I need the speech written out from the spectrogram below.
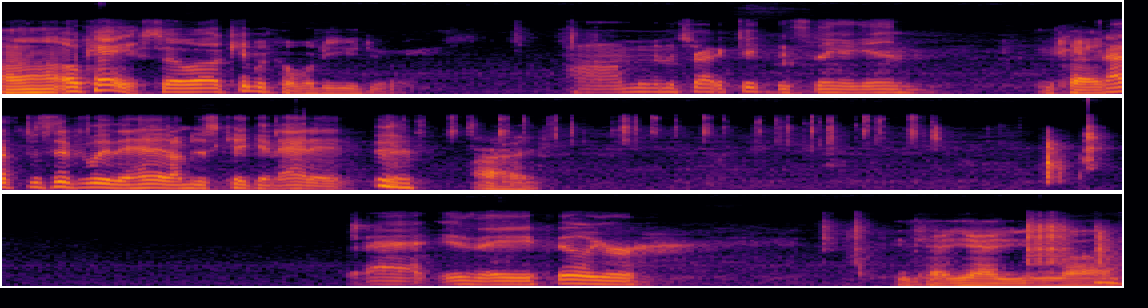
Uh, okay, so uh, Kimiko, what are you doing? Uh, I'm gonna try to kick this thing again. Okay, Not specifically the head. I'm just kicking at it. all right. that is a failure. Okay, yeah, you. Uh,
